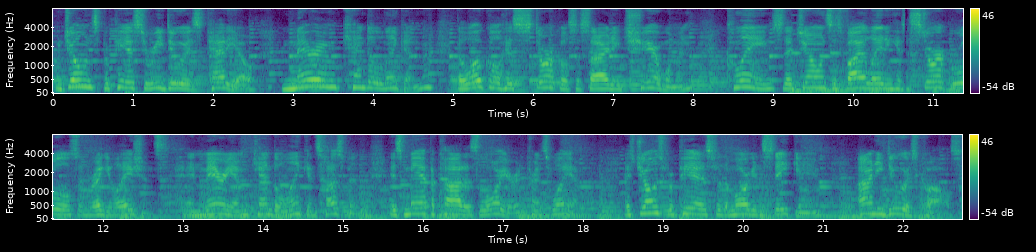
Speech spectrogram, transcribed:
When Jones prepares to redo his patio, Miriam Kendall Lincoln, the local Historical Society chairwoman, claims that Jones is violating his historic rules and regulations, and Miriam Kendall Lincoln's husband is Mayor Picada's lawyer in Prince William. As Jones prepares for the Morgan State game, Arnie Dewars calls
